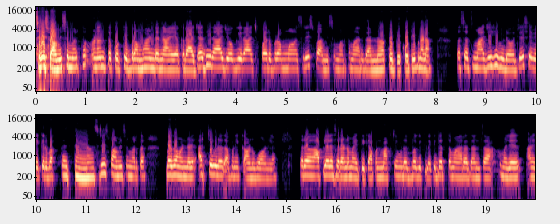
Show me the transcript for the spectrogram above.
श्री स्वामी समर्थ अनंत कोटी ब्रह्मांड नायक राजाधिराज योगीराज परब्रह्म श्री स्वामी समर्थ महाराजांना कोटी कोटी प्रणाम. तसंच माझे हे व्हिडिओ जे सेवेकर बघतायत त्यांना श्री स्वामी समर्थ बघा मंडळी आजच्या व्हिडिओत आपण एक अनुभव आणला तर आपल्याला सरांना माहिती आहे की आपण मागच्या व्हिडिओत बघितलं की दत्त महाराजांचा म्हणजे आणि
